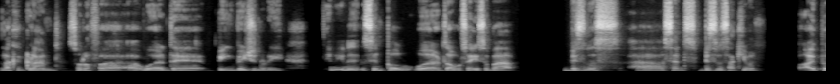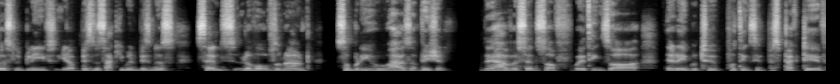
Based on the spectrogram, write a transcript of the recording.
like a grand sort of uh, a word there, being visionary. In, in simple words, I would say it's about business uh, sense, business acumen. I personally believe, you know, business acumen, business sense revolves around somebody who has a vision. They have a sense of where things are. They're able to put things in perspective.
